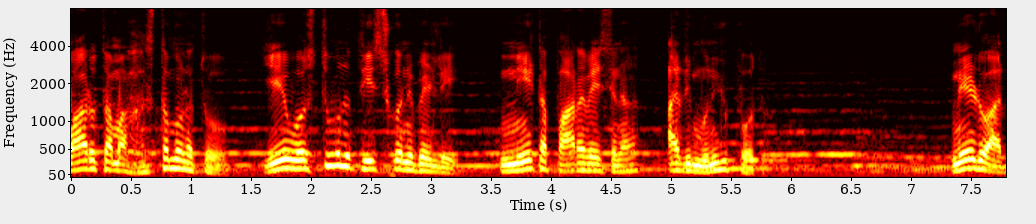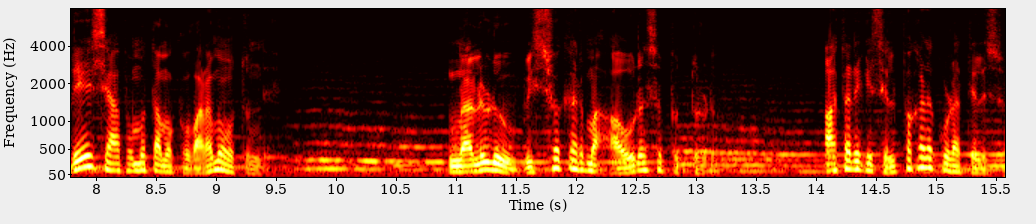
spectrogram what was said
వారు తమ హస్తములతో ఏ వస్తువును తీసుకుని వెళ్ళి నీట పారవేసినా అది మునిగిపోదు. నేడు అదే శాపము తమకు వరమవుతుంది. నలుడు విశ్వకర్మ ఔరసపుత్రుడు అతనికి శిల్పకళ కూడా తెలుసు.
